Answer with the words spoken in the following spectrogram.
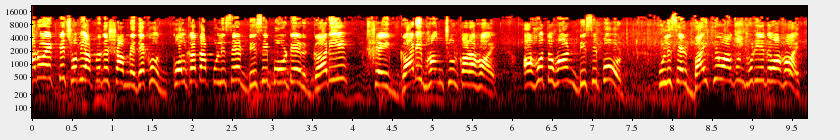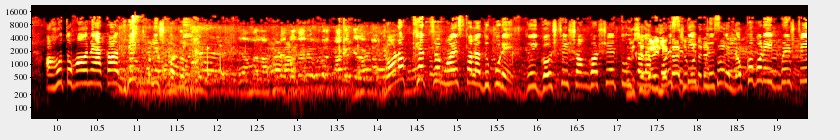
আরও একটি ছবি আপনাদের সামনে। দেখুন কলকাতা পুলিশের ডিসি পোর্টের গাড়ি সেই গাড়ি ভাঙচুর করা হয়। আহত হন ডিসি পোর্ট। পুলিশের বাইকেও আগুন ধরিয়ে দেওয়া হয়। আহত হন একাধিক পুলিশ কর্মী। রণক্ষেত্র মহেশতলা দুপুরে দুই গোষ্ঠীর সংঘর্ষে আছে পরিস্থিতি। পুলিশকে লক্ষ্য করে ইট বৃষ্টি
